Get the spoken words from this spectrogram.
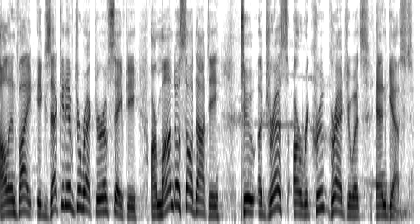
I'll invite Executive Director of Safety Armando Saldate to address our recruit graduates and guests.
